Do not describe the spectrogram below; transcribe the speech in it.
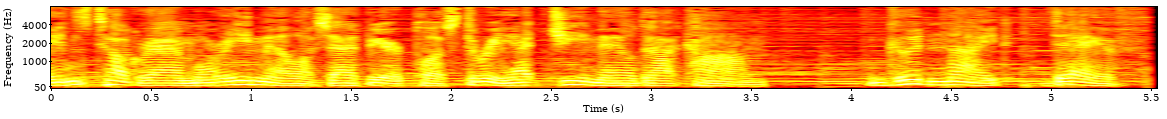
Instagram, or email us at beerplus3 at gmail.com. Good night, Dave.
